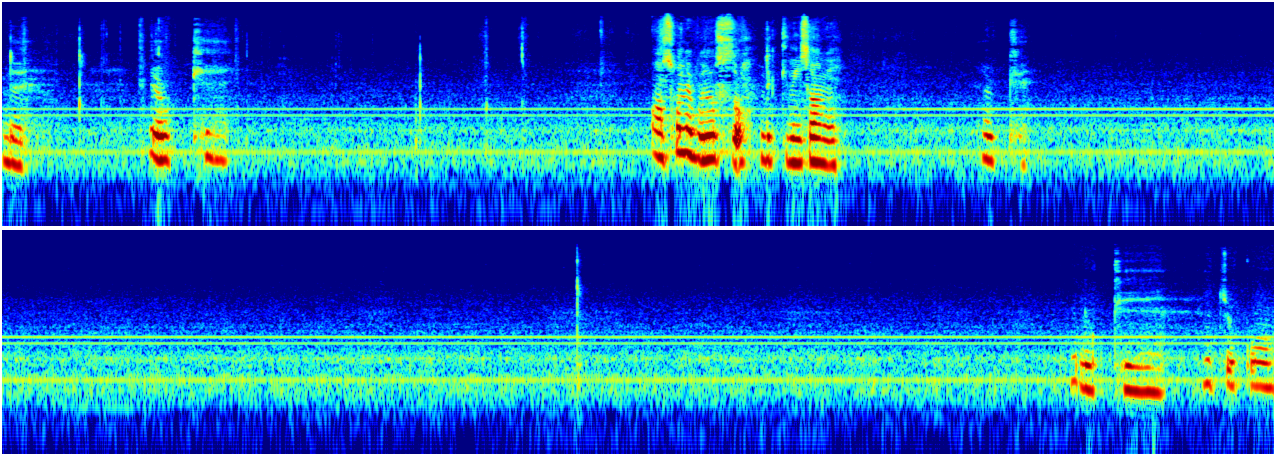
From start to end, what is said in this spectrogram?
네 이렇게 아, 손에 묻었어. 느낌 이상해. 이렇게. 이렇게 해주고,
